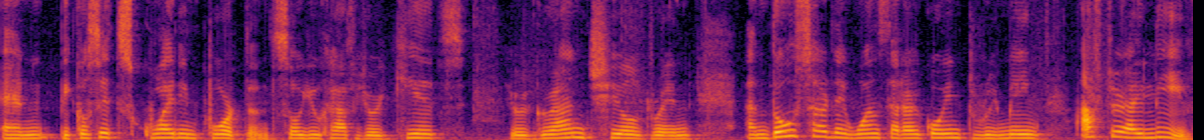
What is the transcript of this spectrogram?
and because it's quite important so you have your kids your grandchildren and those are the ones that are going to remain after i leave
